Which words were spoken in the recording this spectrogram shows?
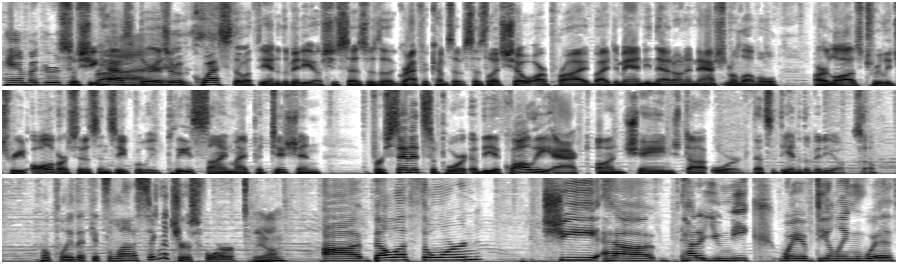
Hamburgers. So and she has. There is a fries. request though at the end of the video. She says there's a graphic comes up. It says let's show our pride by demanding that on a national level, our laws truly treat all of our citizens equally. Please sign my petition for Senate support of the Equality Act on Change.org. That's at the end of the video. So Hopefully, that gets a lot of signatures for her. Yeah. Uh, Bella Thorne, she uh, had a unique way of dealing with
